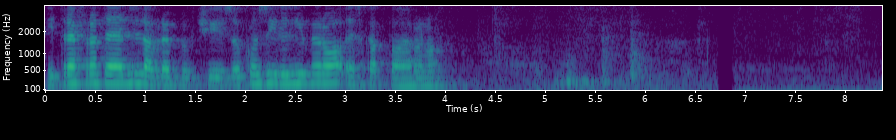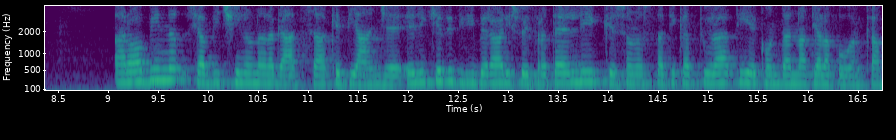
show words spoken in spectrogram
i tre fratelli l'avrebbe ucciso. Così li liberò e scapparono. A Robin si avvicina una ragazza che piange e gli chiede di liberare i suoi fratelli che sono stati catturati e condannati alla forca.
